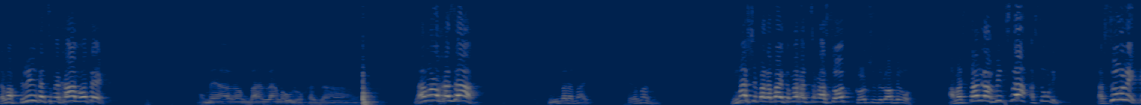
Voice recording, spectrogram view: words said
אתה מפליל את עצמך, מותק. אומר הרמב"ן, למה הוא לא חזר? למה הוא לא חזר? כי היא בעל הבית. תראה מה זה. מה שבעל הבית אומר לך צריך לעשות, כל עוד שזה לא עבירות. אבל סתם להרביץ לה, אסור לי. אסור לי!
